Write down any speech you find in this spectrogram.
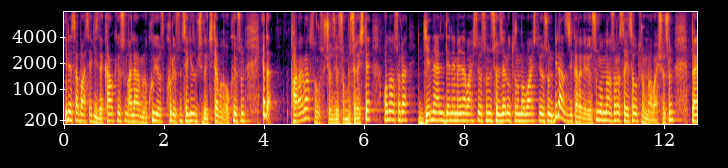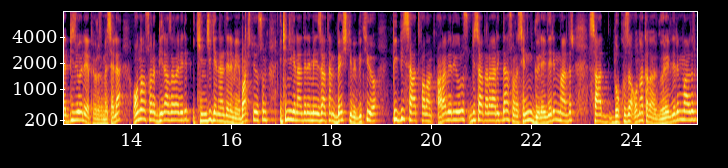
Yine sabah 8'de kalkıyorsun, alarmını kuruyorsun, kuruyorsun. 8.30'da kitabını okuyorsun. Ya da paragraf sorusu çözüyorsun bu süreçte. Ondan sonra genel denemene başlıyorsun, sözel oturuma başlıyorsun, birazcık ara veriyorsun. Ondan sonra sayısal oturumuna başlıyorsun. Biz öyle yapıyoruz mesela. Ondan sonra biraz ara verip ikinci genel denemeye başlıyorsun. İkinci genel denemeyi zaten 5 gibi bitiyor. Bir, bir saat falan ara veriyoruz. Bir saat ara verdikten sonra senin görevlerin vardır. Saat 9'a 10'a kadar görevlerin vardır.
